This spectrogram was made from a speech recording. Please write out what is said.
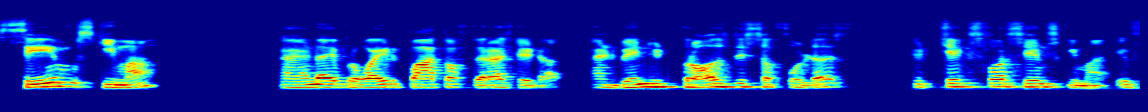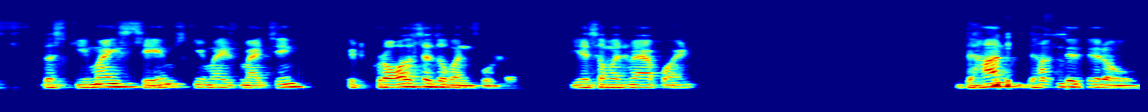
same schema and I provide path of garage data and when it cross this sub folders it checks for same schema. If the schema is same, schema is matching, it crawls as a one folder. ये समझ में आया पॉइंट ध्यान ध्यान देते रहो।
